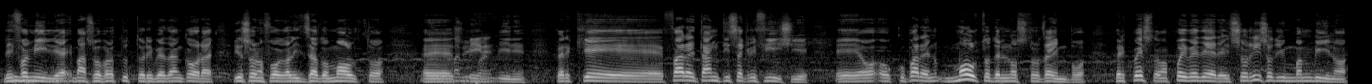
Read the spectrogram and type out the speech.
le famiglie, ma soprattutto, ripeto ancora, io sono focalizzato molto eh, bambini. bambini. perché fare tanti sacrifici e occupare molto del nostro tempo per questo, ma poi vedere il sorriso di un bambino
